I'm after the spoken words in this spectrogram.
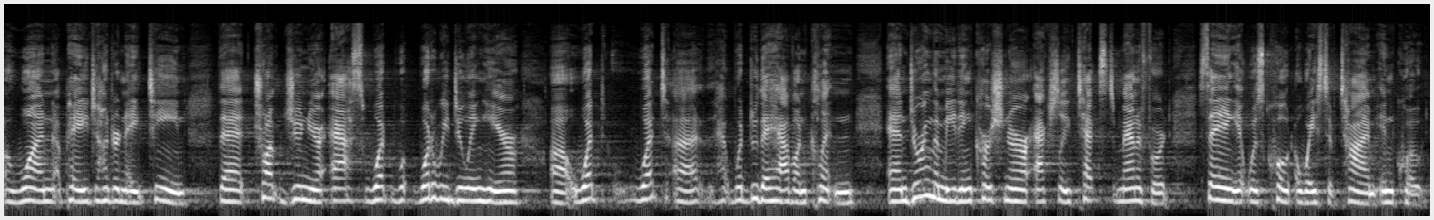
uh, one, page 118, that Trump Jr. asked, "What what, what are we doing here? Uh, what what uh, what do they have on Clinton?" And during the meeting, Kushner actually texted Manafort saying it was quote a waste of time end quote.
